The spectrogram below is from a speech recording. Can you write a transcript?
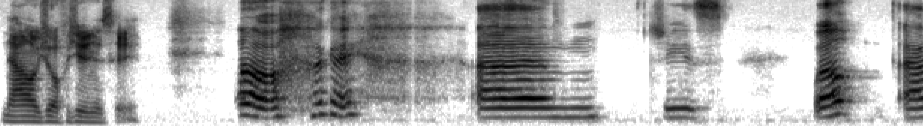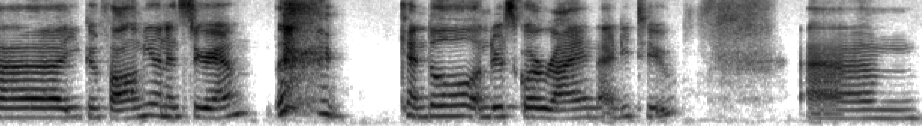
now is your opportunity. oh, okay. Um, jeez. Well, uh, you can follow me on Instagram, Kendall underscore Ryan ninety two. Um,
